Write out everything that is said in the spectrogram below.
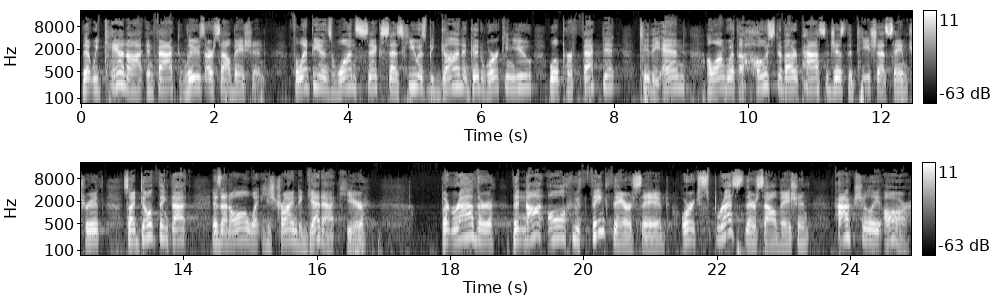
that we cannot, in fact, lose our salvation. Philippians 1 6 says, He who has begun a good work in you will perfect it to the end, along with a host of other passages that teach that same truth. So I don't think that is at all what he's trying to get at here, but rather that not all who think they are saved or express their salvation actually are.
